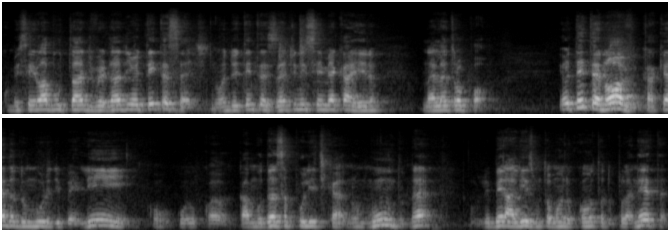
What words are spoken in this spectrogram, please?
Comecei a labutar de verdade em 87. No ano de 87, eu iniciei minha carreira na Eletropol. Em 89, com a queda do Muro de Berlim, com, com, com a mudança política no mundo, né? o liberalismo tomando conta do planeta,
